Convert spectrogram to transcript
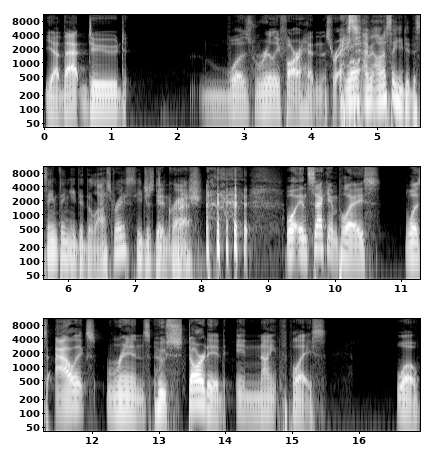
Yeah, that dude was really far ahead in this race. Well, I mean, honestly, he did the same thing he did the last race. He just, didn't, crash. well, in second place was Alex Rins, who started in ninth place. Whoa,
